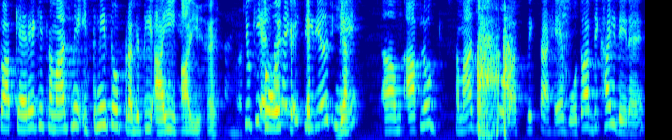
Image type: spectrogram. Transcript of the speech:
तो आप कह रहे हैं कि समाज में इतनी तो प्रगति आई। आई है। क्योंकि तो ऐसा एक- है कि सीरियल्स में आप लोग समाज में जो वास्तविकता है वो तो आप दिखाई दे रहे हैं।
